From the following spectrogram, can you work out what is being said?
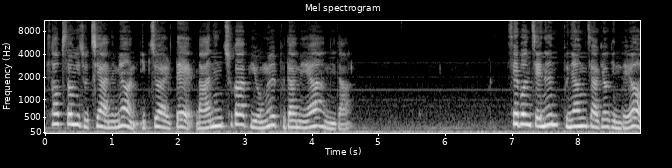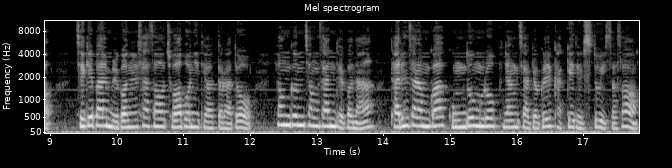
사업성이 좋지 않으면 입주할 때 많은 추가 비용을 부담해야 합니다. 세 번째는 분양 자격인데요. 재개발 물건을 사서 조합원이 되었더라도 현금 청산되거나 다른 사람과 공동으로 분양 자격을 갖게 될 수도 있어서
